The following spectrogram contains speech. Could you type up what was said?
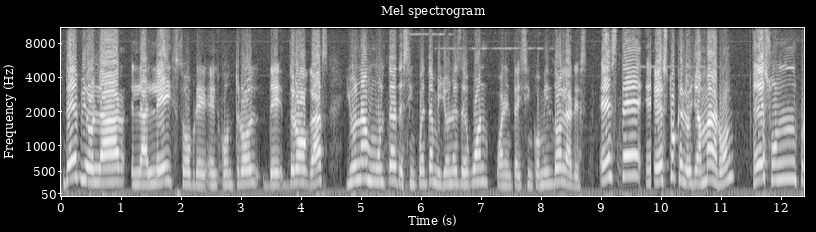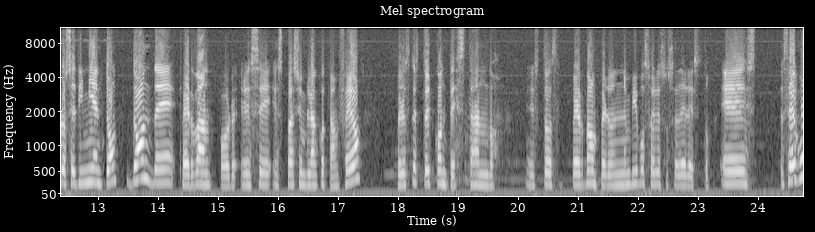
de violar la ley sobre el control de drogas y una multa de 50 millones de won, 45 mil dólares. Este, esto que lo llamaron es un procedimiento donde, perdón por ese espacio en blanco tan feo, pero es que estoy contestando. Estos, perdón, pero en, vivo suele suceder esto. Es, según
